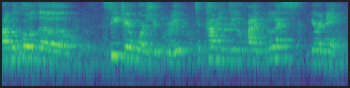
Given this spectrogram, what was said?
I will call the CJ worship group to come and do I Bless Your Name.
